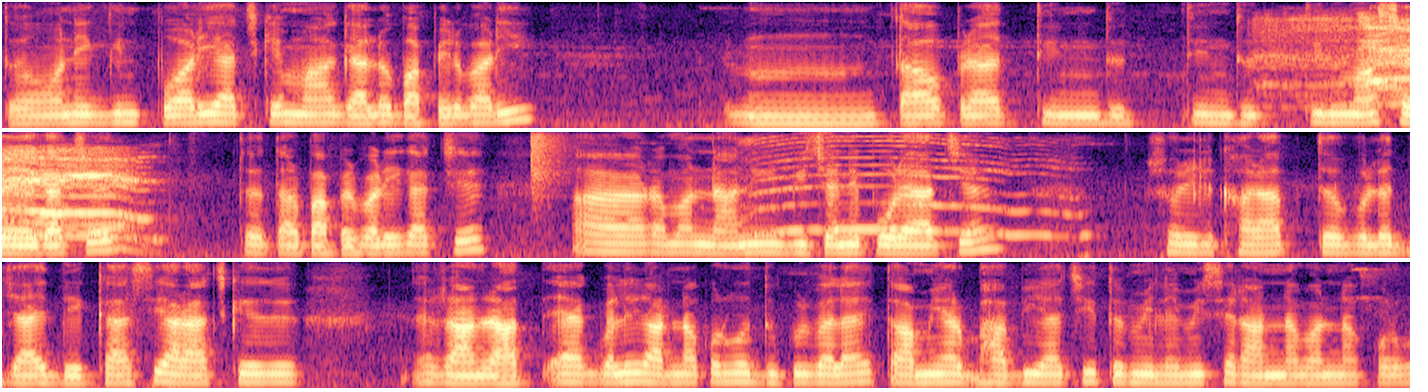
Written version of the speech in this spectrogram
তো অনেক দিন পরই আজকে মা গেল বাপের বাড়ি। তাও প্রায় তিন দু তিন দু, তিন মাস হয়ে গেছে, তো তার বাপের বাড়ি গেছে। আর আমার নানি বিছানে পড়ে আছে, শরীর খারাপ, তো বলে যাই দেখে আসি। আর আজকে রাত একবেলাই রান্না করব দুপুরবেলায়, তো আমি আর ভাবি আছি তো মিলেমিশে রান্না বান্না করব।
